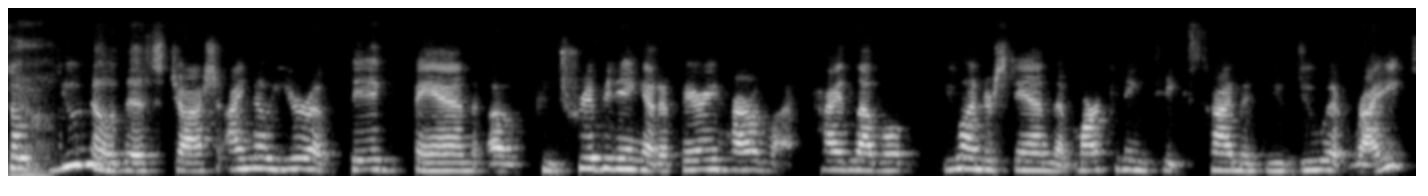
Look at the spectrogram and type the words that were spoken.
So yeah. you know this, Josh. I know you're a big fan of contributing at a very high, high level. You understand that marketing takes time if you do it right.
